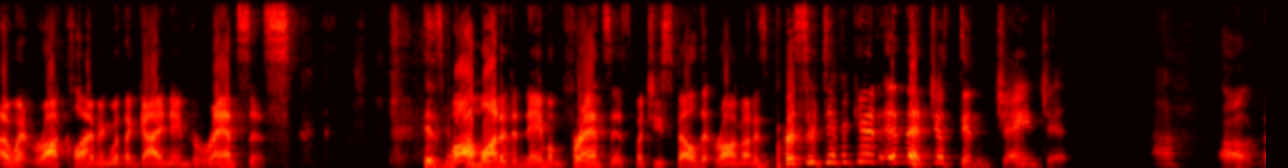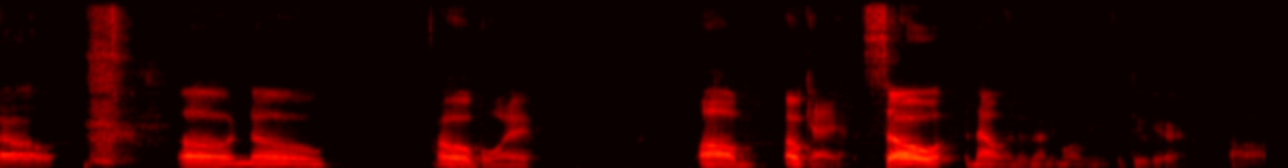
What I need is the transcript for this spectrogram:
I went rock climbing with a guy named Rancis. His mom wanted to name him Francis, but she spelled it wrong on his birth certificate and then just didn't change it. Ugh. Oh no. Oh no. Oh boy. Um okay. So now there's not any more we need to do here. Uh,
